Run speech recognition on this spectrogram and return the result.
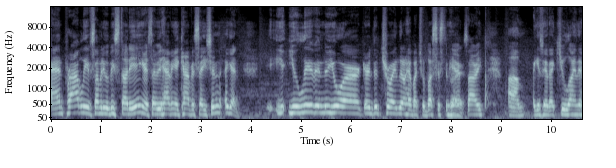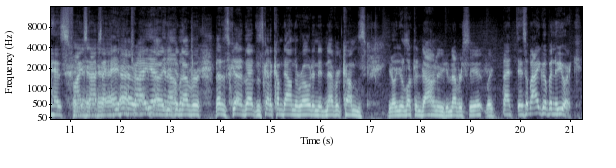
and probably if somebody would be studying or somebody having a conversation again. You, you live in New York or Detroit. We don't have much of a bus system here. Right. Sorry. Um, I guess we have that QLine that has five stops. I, I yeah, right. yet, That you know, can never. That is that it's got to come down the road, and it never comes. You know, you're looking down, and you can never see it. Like But uh, so I grew up in New York.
